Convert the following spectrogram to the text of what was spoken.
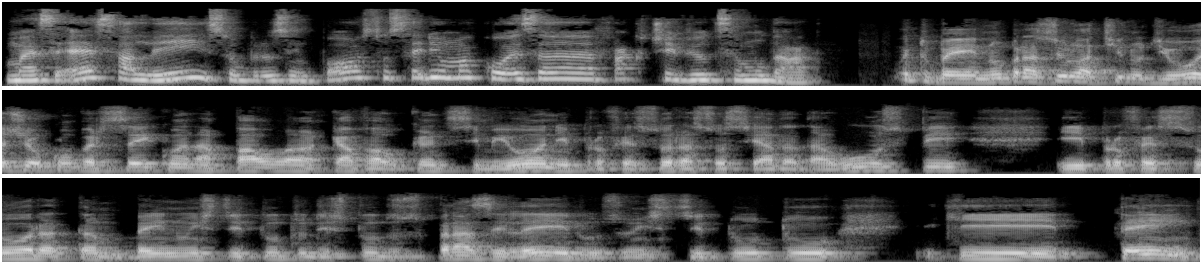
Mas essa lei sobre os impostos seria uma coisa factível de ser mudada. Muito bem, no Brasil Latino de hoje eu conversei com Ana Paula Cavalcante Simeone, professora associada da USP e professora também no Instituto de Estudos Brasileiros, um instituto que tem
